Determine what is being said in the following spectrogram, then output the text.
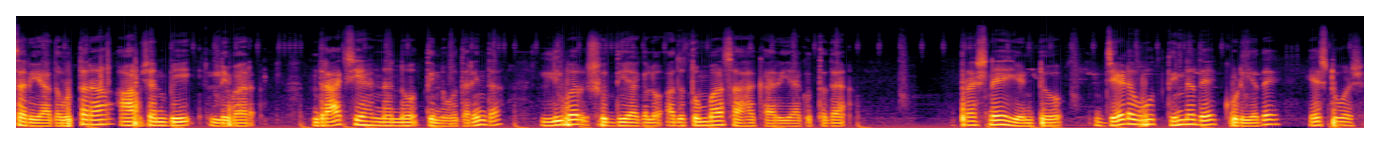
ಸರಿಯಾದ ಉತ್ತರ ಆಪ್ಷನ್ ಬಿ, ಲಿವರ್. ದ್ರಾಕ್ಷಿ ಹಣ್ಣನ್ನು ತಿನ್ನುವುದರಿಂದ ಲಿವರ್ ಶುದ್ಧಿಯಾಗಲು ಅದು ತುಂಬ ಸಹಕಾರಿಯಾಗುತ್ತದೆ. ಪ್ರಶ್ನೆ ಎಂಟು, ಜೇಡವು ತಿನ್ನದೆ ಕುಡಿಯದೆ ಎಷ್ಟು ವರ್ಷ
